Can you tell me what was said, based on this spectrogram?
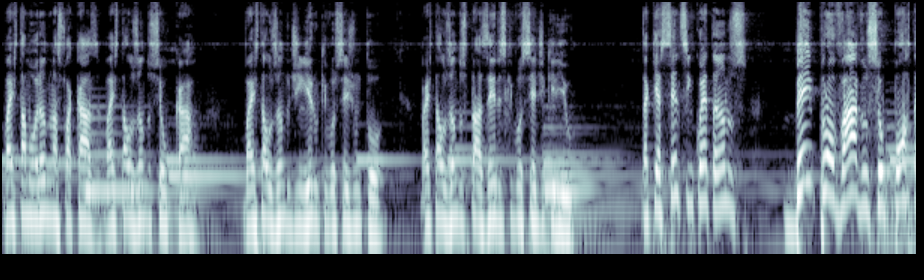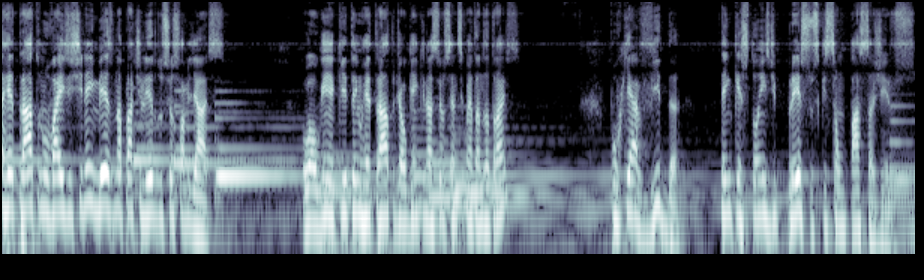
vai estar morando na sua casa, vai estar usando o seu carro, vai estar usando o dinheiro que você juntou, vai estar usando os prazeres que você adquiriu. Daqui a 150 anos, bem provável o seu porta-retrato não vai existir nem mesmo na prateleira dos seus familiares. Ou alguém aqui tem um retrato de alguém que nasceu 150 anos atrás? Porque a vida tem questões de preços que são passageiros,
